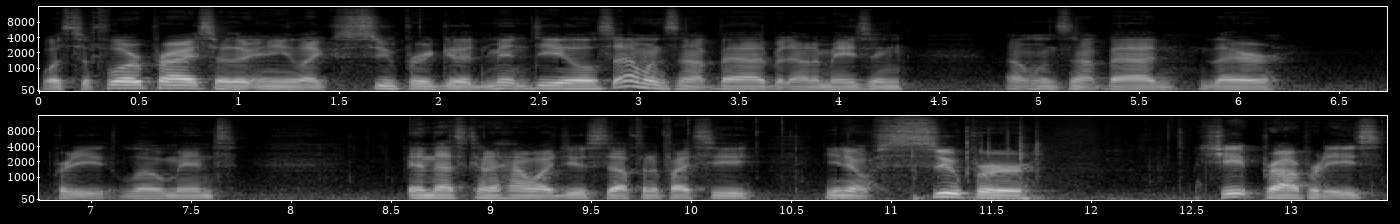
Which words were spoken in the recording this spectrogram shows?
what's the floor price? Are there any like super good mint deals? That one's not bad, but not amazing. That one's not bad. They're pretty low mint. And that's kind of how I do stuff. And if I see, you know, super cheap properties,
